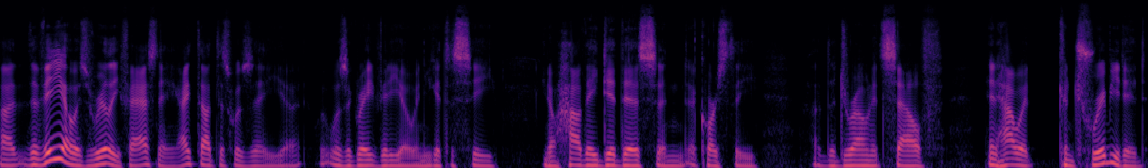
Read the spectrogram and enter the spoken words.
Uh, the video is really fascinating. I thought this was a uh, was a great video, and you get to see you know how they did this, and of course the uh, the drone itself, and how it contributed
